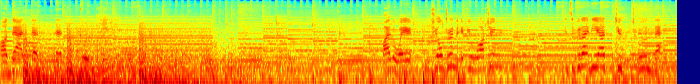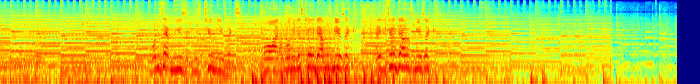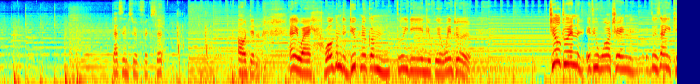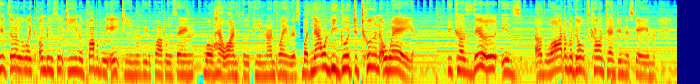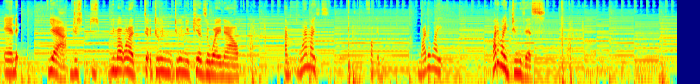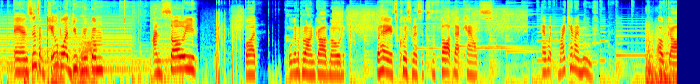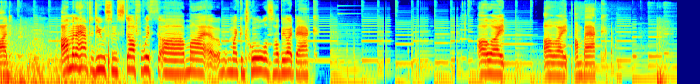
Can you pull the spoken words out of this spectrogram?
Uh, that, that, that good. By the way, children, if you're watching, it's a good idea to turn back. What is that music? There's two musics. Hold on, let me just tone down this music. I need to tone down this music. That seems to have fixed it. Oh, it didn't. Anyway, welcome to Duke Nukem 3D Nuclear Winter. Children, if you're watching, if there's any kids that are like under 13 or probably 18 would be the proper thing. Well, hell, I'm 13 and I'm playing this, but now would be good to turn away because there is a lot of adult content in this game, and yeah, just just you might want to tune tune your kids away now. I'm, why am I fucking? Why do I? Why do I do this? And since I'm terrible at Duke Nukem, I'm sorry, but we're gonna put on God mode. But hey, it's Christmas. It's the thought that counts. Hey, wait, why can't I move? Oh God. I'm gonna have to do some stuff with uh, my uh, my controls. I'll be right back. All right, all right, I'm back.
